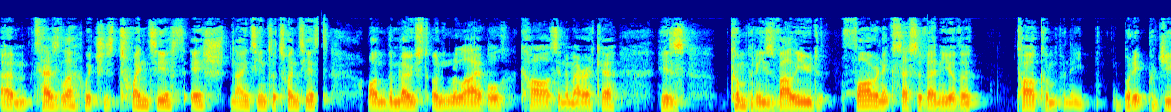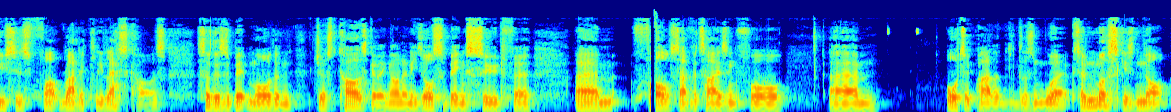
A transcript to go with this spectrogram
um, Tesla, which is 20th ish, 19th or 20th on the most unreliable cars in America. His company's valued far in excess of any other car company, but it produces far radically less cars. So there's a bit more than just cars going on. And he's also being sued for um, false advertising for um, autopilot that doesn't work. So Musk is not,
